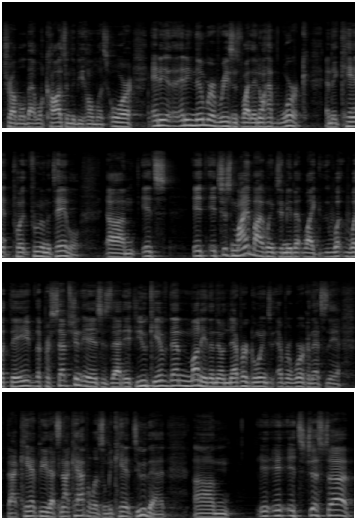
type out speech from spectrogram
trouble that will cause them to be homeless, or any any number of reasons why they don't have work and they can't put food on the table. Um, it's it, it's just mind-boggling to me that like what what they the perception is is that if you give them money, then they're never going to ever work, and that's the that can't be that's not capitalism. We can't do that. Um, it, it's just. Uh,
